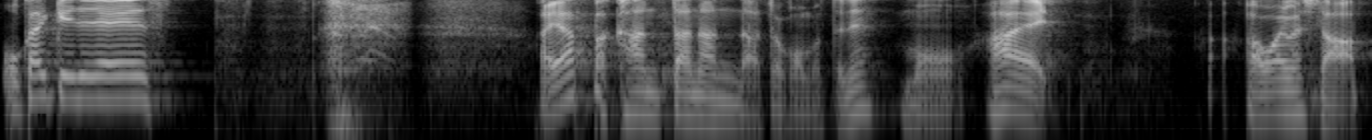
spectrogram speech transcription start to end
お会計です。あ、やっぱカンタなんだとか思ってね。もう、はい。あ、終わりました。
